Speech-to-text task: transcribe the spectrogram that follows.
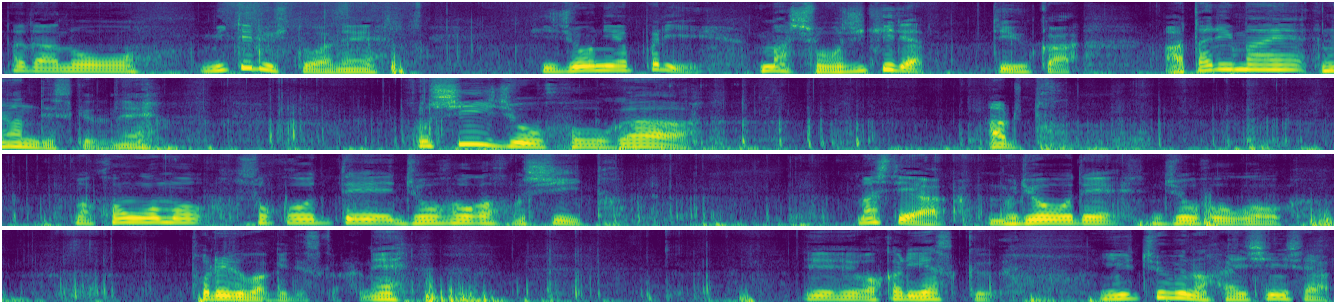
ただあの見てる人はね非常にやっぱりまあ正直だっていうか当たり前なんですけどね。欲しい情報があると、まあ、今後もそこで情報が欲しいと。ましてや無料で情報を取れるわけですからね。で分かりやすく YouTube の配信者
